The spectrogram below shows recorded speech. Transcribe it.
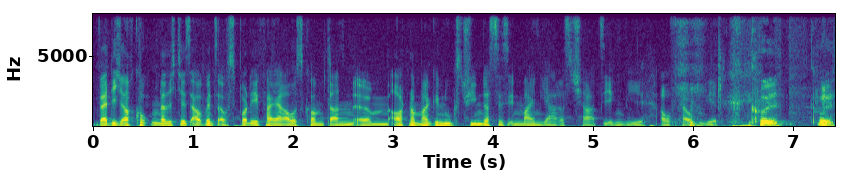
Werde ich auch gucken, dass ich das, auch wenn es auf Spotify herauskommt, dann ähm, auch nochmal genug streamen, dass das in meinen Jahrescharts irgendwie auftauchen wird. cool, cool.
